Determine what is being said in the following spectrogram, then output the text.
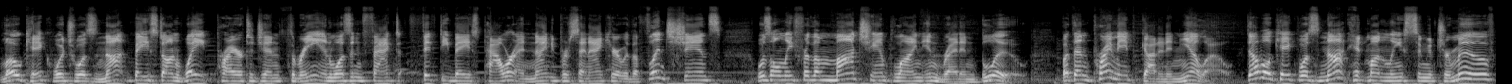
Low Kick, which was not based on weight prior to Gen 3 and was in fact 50 base power and 90% accurate with a flinch chance, was only for the Machamp line in red and blue but then Primeape got it in yellow. Double Kick was not Hitmonlee's signature move,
